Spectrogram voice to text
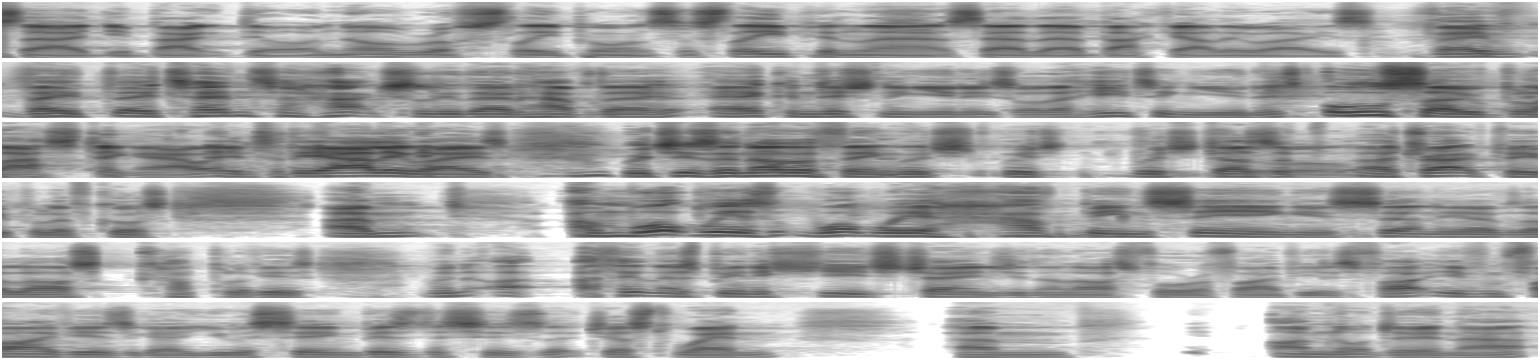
outside your back door. No rough sleeper wants to sleep in there outside their back alleyways. They've, they they tend to actually then have their air conditioning units or their heating units also blasting out into the alleyways, which is another thing which which which does Cool. attract people, of course. Um, and what we what we have been seeing is certainly over the last couple of years. I mean, I, I think there's been a huge change in the last four or five years. Fi even five years ago, you were seeing businesses that just went, um, "I'm not doing that."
